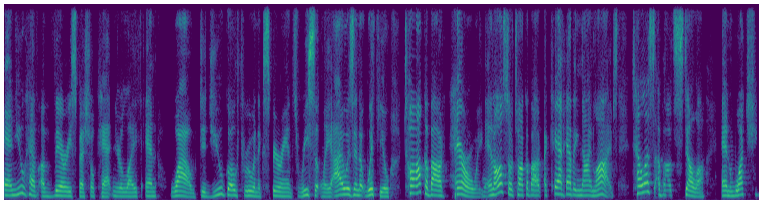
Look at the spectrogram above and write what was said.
and you have a very special cat in your life. And wow, did you go through an experience recently? I was in it with you. Talk about harrowing and also talk about a cat having nine lives. Tell us about Stella and what she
